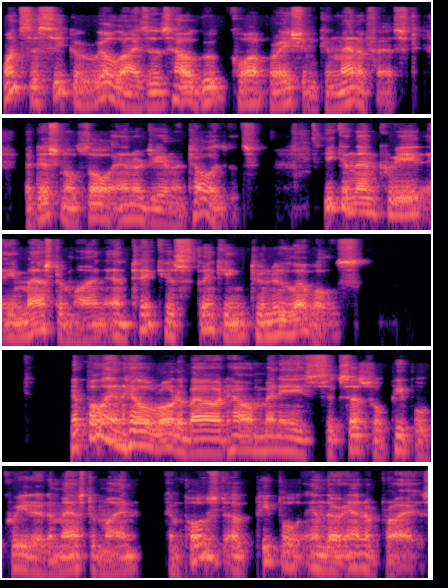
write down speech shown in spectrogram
Once the seeker realizes how group cooperation can manifest additional soul energy and intelligence, he can then create a mastermind and take his thinking to new levels. Napoleon Hill wrote about how many successful people created a mastermind composed of people in their enterprise.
